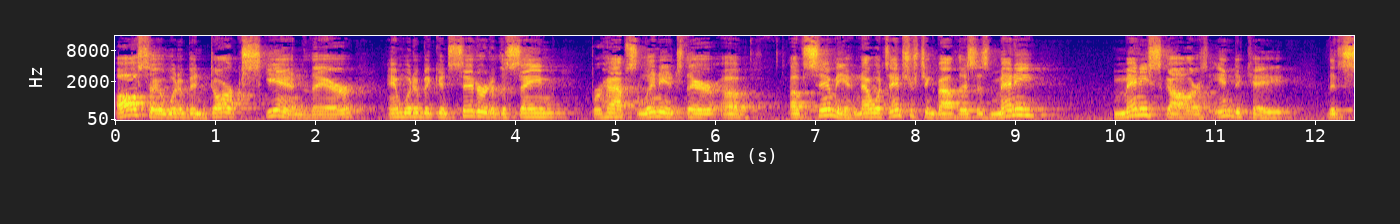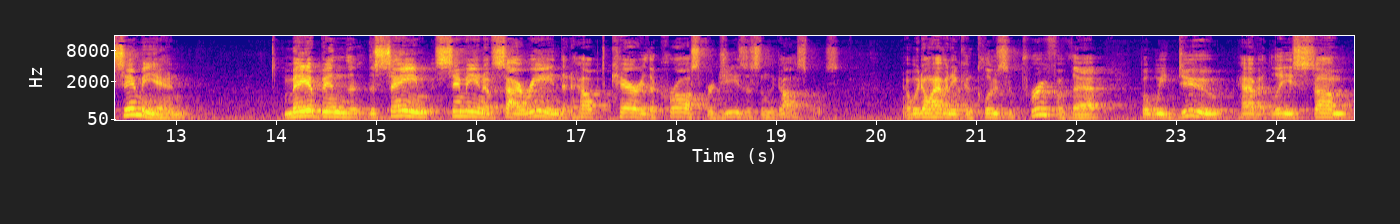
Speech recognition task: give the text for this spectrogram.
also would have been dark skinned there, and would have been considered of the same, perhaps, lineage there of, of Simeon. Now, what's interesting about this is many many scholars indicate that Simeon may have been the, the, same Simeon of Cyrene that helped carry the cross for Jesus in the Gospels. Now, we don't have any conclusive proof of that, but we do have at least some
